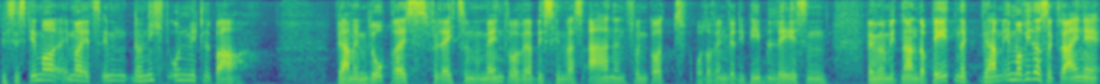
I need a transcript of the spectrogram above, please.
Das ist immer, immer jetzt noch nicht unmittelbar. Wir haben im Lobpreis vielleicht so einen Moment, wo wir ein bisschen was ahnen von Gott oder wenn wir die Bibel lesen, wenn wir miteinander beten. Wir haben immer wieder so kleine,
